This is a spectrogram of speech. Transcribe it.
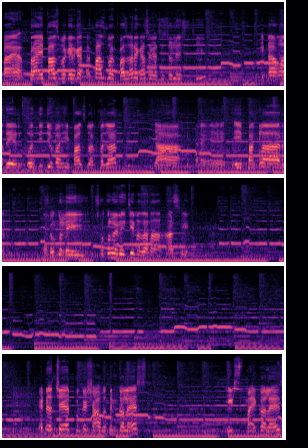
প্রায়- প্রায় পাঁচ ভাগের পাঁচ ভাগ বাজারের কাছাকাছি চলে এসেছি। এটা আমাদের ঐতিহ্যবাহী পাঁচ ভাগ বাজার, যা এই পাগলার সকলেই, সকলেরই চেনা জানা আছে। এটা হচ্ছে advocate Shahabuddin college. It's my college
